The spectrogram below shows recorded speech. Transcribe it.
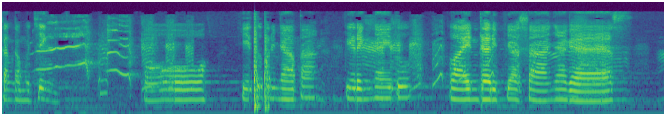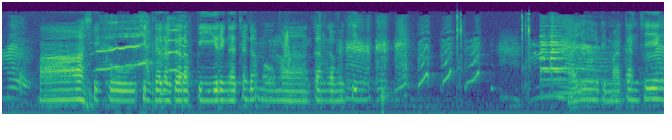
kamu cing gara-gara piring aja mau makan kamu cing ayo dimakan cing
